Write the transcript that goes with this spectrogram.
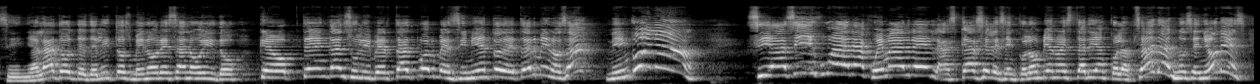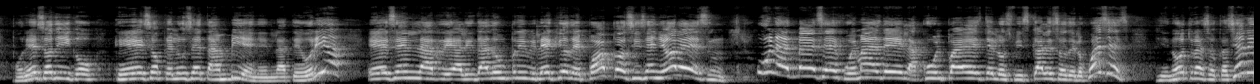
señalados de delitos menores han oído que obtengan su libertad por vencimiento de términos? ¿Ah? ¡Ninguna! Si así fuera, fue madre, las cárceles en Colombia no estarían colapsadas, ¿no, señores? Por eso digo que eso que luce tan bien en la teoría es en la realidad un privilegio de pocos, sí señores. Unas veces, fue la culpa es de los fiscales o de los jueces, y en otras ocasiones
